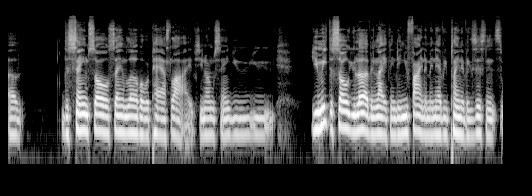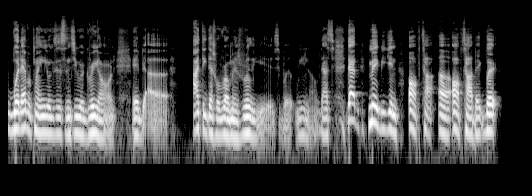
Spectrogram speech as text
of the same soul, same love over past lives. You know what I'm saying? You you you meet the soul you love in life, and then you find them in every plane of existence, whatever plane of existence you agree on. And uh, I think that's what romance really is. But you know, that's that may be getting off top uh, off topic, but.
